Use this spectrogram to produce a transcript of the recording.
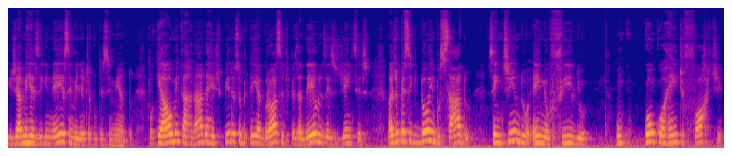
E já me resignei a semelhante acontecimento, porque a alma encarnada respira sob teia grossa de pesadelos e exigências, mas o perseguidor embuçado, sentindo em meu filho um concorrente forte,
